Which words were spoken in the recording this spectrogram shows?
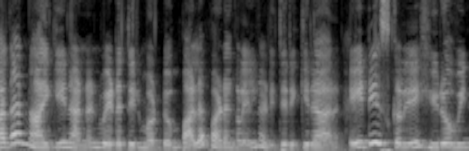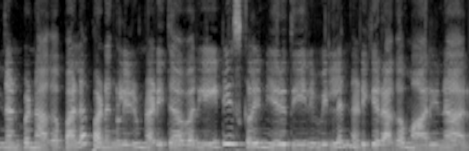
கதாநாயகியின் அண்ணன் வேடத்தில் மட்டும் பல படங்களில் நடித்திருக்கிறார். எயிட்டிஸ்களில் ஹீரோவின் நண்பனாக பல படங்களிலும் நடித்த அவர் எயிட்டிஸ்களின் இறுதியில் வில்லன் நடிகராக மாறினார்.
